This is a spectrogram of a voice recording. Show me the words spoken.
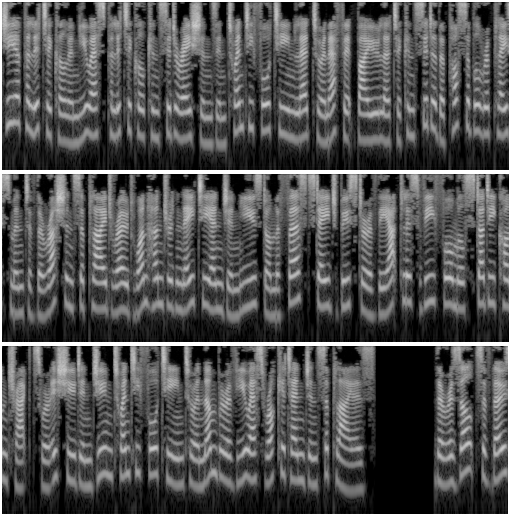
Geopolitical and U.S. political considerations in 2014 led to an effort by ULA to consider the possible replacement of the Russian-supplied RD 180 engine used on the first-stage booster of the Atlas V. Formal study contracts were issued in June 2014 to a number of U.S. rocket engine suppliers. The results of those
